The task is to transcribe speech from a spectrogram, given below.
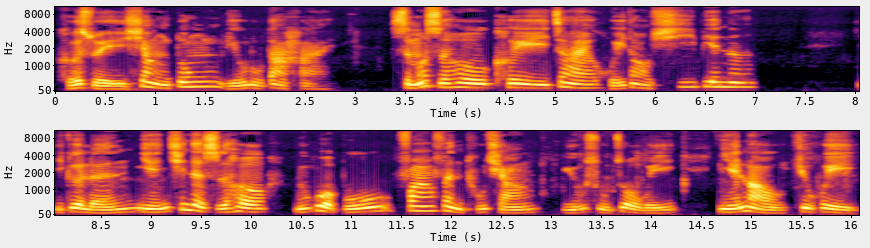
河水向东流入大海，什么时候可以再回到西边呢？一个人年轻的时候，如果不发愤图强、有所作为，年老就会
